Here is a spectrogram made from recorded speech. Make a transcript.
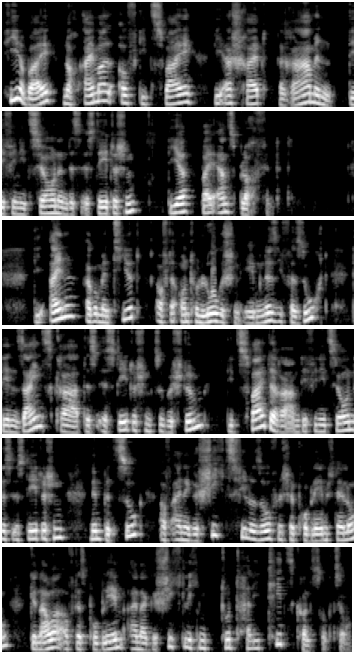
hierbei noch einmal auf die zwei, wie er schreibt, Rahmendefinitionen des Ästhetischen, die er bei Ernst Bloch findet. Die eine argumentiert auf der ontologischen Ebene, sie versucht, den Seinsgrad des Ästhetischen zu bestimmen, die zweite Rahmendefinition des Ästhetischen nimmt Bezug auf eine geschichtsphilosophische Problemstellung, genauer auf das Problem einer geschichtlichen Totalitätskonstruktion.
